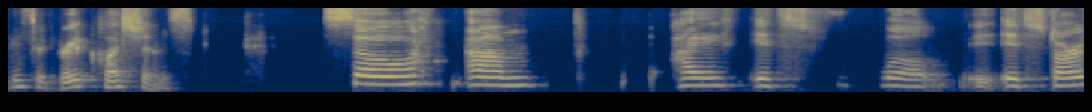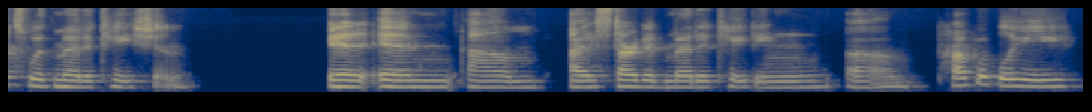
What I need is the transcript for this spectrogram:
these are great questions. So um i it's well it, it starts with meditation. And, and um, I started meditating um, probably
